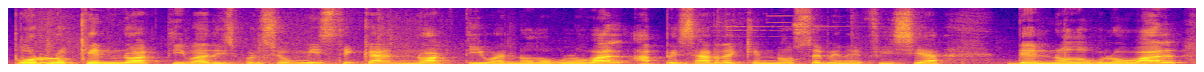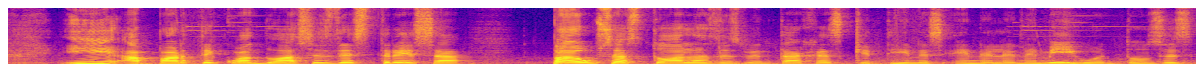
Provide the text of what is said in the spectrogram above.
por lo que no activa dispersión mística, no activa el nodo global, a pesar de que no se beneficia del nodo global. Y aparte, cuando haces destreza, pausas todas las desventajas que tienes en el enemigo. Entonces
